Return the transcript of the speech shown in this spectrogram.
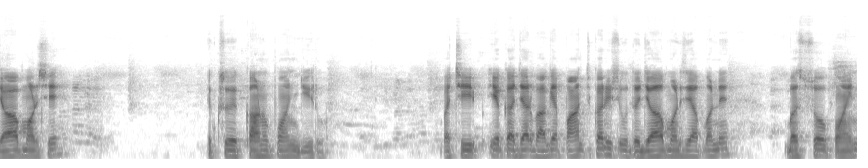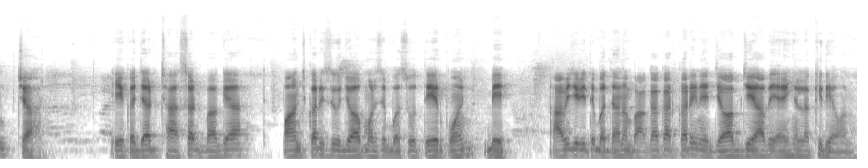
જવાબ મળશે એકસો એકાણું પોઈન્ટ જીરો પછી એક હજાર ભાગ્યા પાંચ કરીશું, તો જવાબ મળશે આપણને બસો પોઈન્ટ ચાર. એક હજાર છાસઠ ભાગ્યા પાંચ કરીશું જવાબ મળશે બસો તેર પોઈન્ટ બે. આવી જ રીતે બધાના ભાગાકાર કરીને જવાબ જે આવે અહીંયા લખી દેવાનો.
